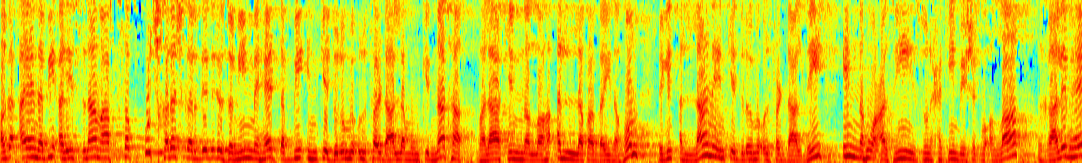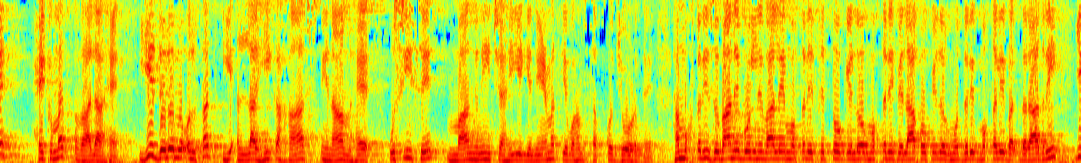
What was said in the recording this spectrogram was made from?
اگر اے نبی علیہ السلام آپ سب کچھ خرچ کر دیتے جو زمین میں ہے، تب بھی ان کے دلوں میں الفت ڈالنا ممکن نہ تھا۔ ولیکن اللہ الف بینہم لیکن اللہ نے ان کے دلوں میں الفت ڈال دی۔ انہو عزیز حکیم بے شک وہ اللہ غالب ہے، حکمت والا ہے۔ یہ دلوں میں الفت، یہ اللہ ہی کا خاص انعام ہے۔ اسی سے مانگنی چاہیے، یہ نعمت کہ وہ ہم سب کو جوڑ دے۔ ہم مختلف زبانیں بولنے والے، مختلف خطوں کے لوگ، مختلف علاقوں کے لوگ مختلف برادری، یہ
